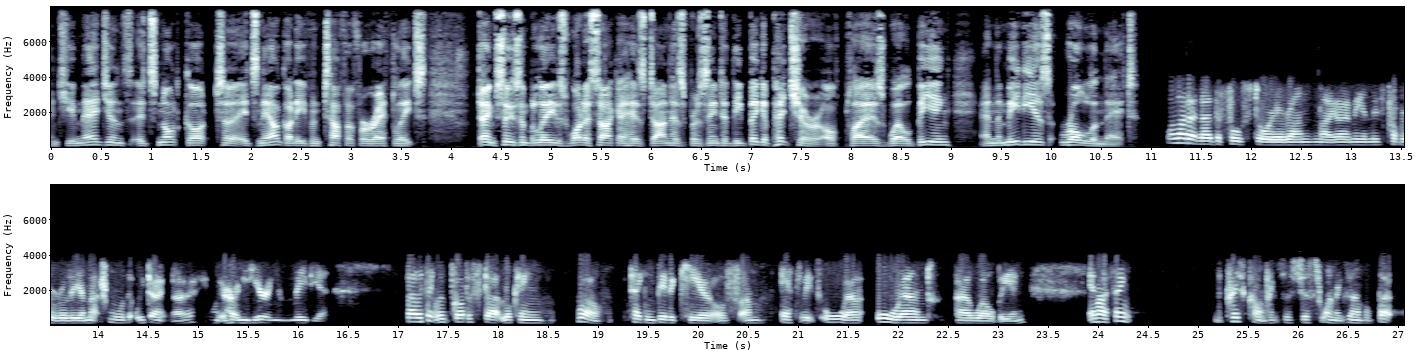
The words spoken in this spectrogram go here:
and she imagines it's not got uh, it's now got even tougher for athletes. Dame Susan believes what Osaka has done has presented the bigger picture of players' well-being and the media's role in that. Well, I don't know the full story around Naomi, and there's probably a much more that we don't know. We're only hearing in the media. But I think we've got to start looking, well, taking better care of um, athletes' all, all round well-being. And I think the press conference is just one example, but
